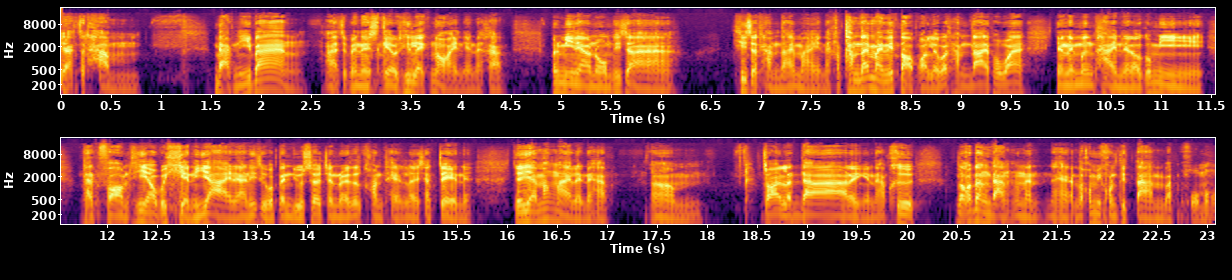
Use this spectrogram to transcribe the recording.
อยากจะทำแบบนี้บ้าง อาจจะเป็นในสเกลที่เล็กหน่อยเนี่ยนะครับ มันมีแนวโน้มที่จะที่จะทำได้ไหมนะครับทำได้ไหมนี่ตอบก่อนเลยว่าทำได้ เพราะว่าอย่างในเมืองไทยเนี่ยเราก็มีแพลตฟอร์มที่เอาไปเขียนนิยายนะอันนี่ถือว่าเป็น user generated content เลยชัดเจนเนี่ยเยอะแยะมากมายเลยนะครับจอยลดาอะไรอย่างเงี้ยนะครับ คือเราก็ดัง ๆ ทั้งนั้นนะฮะแล้วก็มีคนติดตามแบบโหมโห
